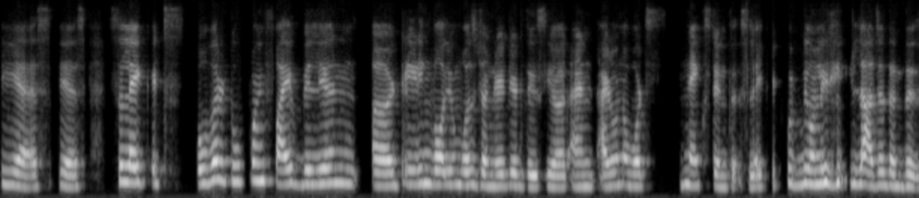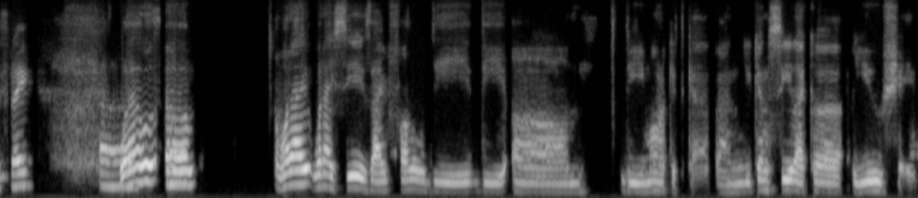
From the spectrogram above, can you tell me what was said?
yes, yes. So like it's over 2.5 billion uh trading volume was generated this year, and I don't know what's next in this. Like it could be only larger than this, right? Uh, Well, so um, what I what I see is I follow the the um the market cap, and you can see like a u shape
